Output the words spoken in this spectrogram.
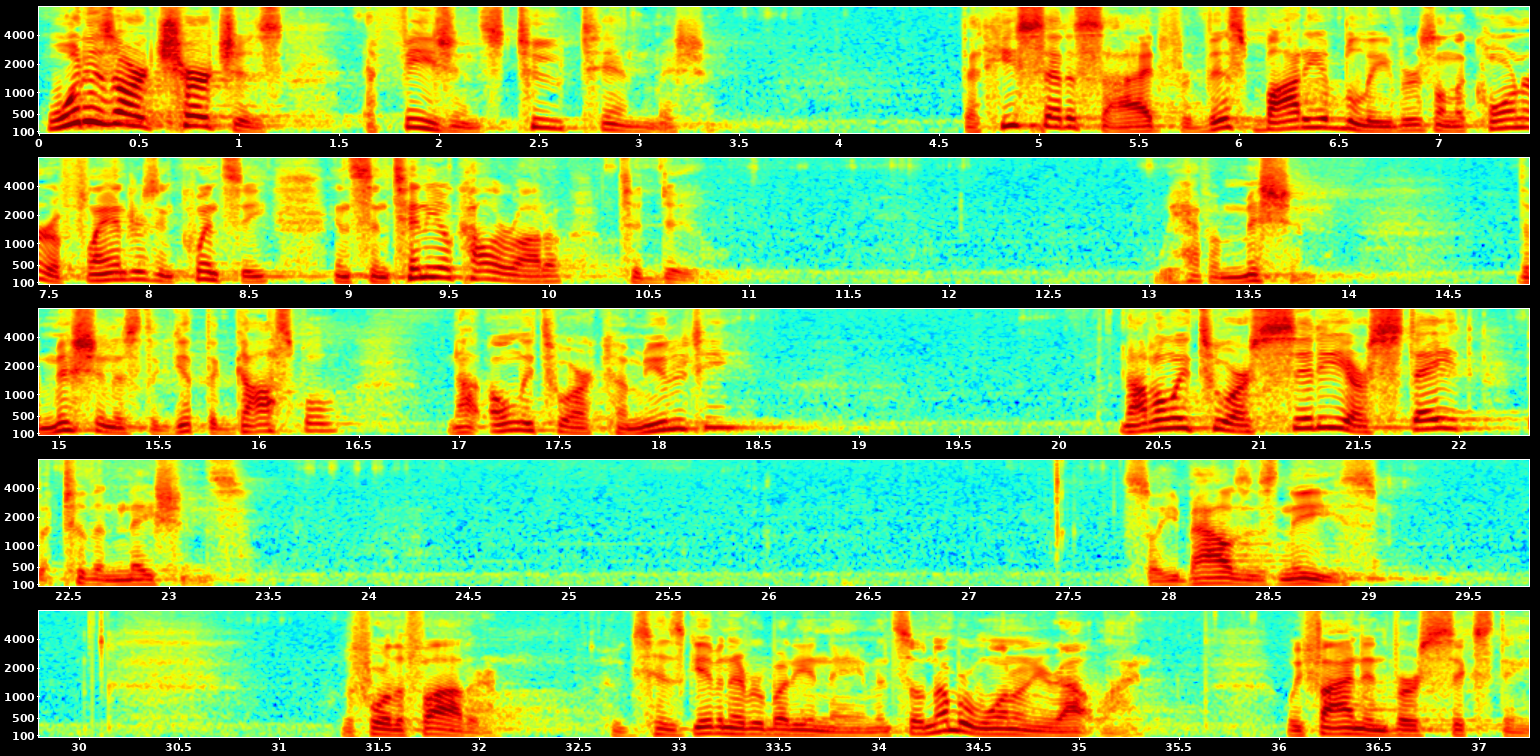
What is our church's Ephesians 2:10 mission? That he set aside for this body of believers on the corner of Flanders and Quincy in Centennial, Colorado to do. We have a mission. The mission is to get the gospel not only to our community, not only to our city, our state, but to the nations. So he bows his knees before the Father, who has given everybody a name. And so, number one on your outline, we find in verse 16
